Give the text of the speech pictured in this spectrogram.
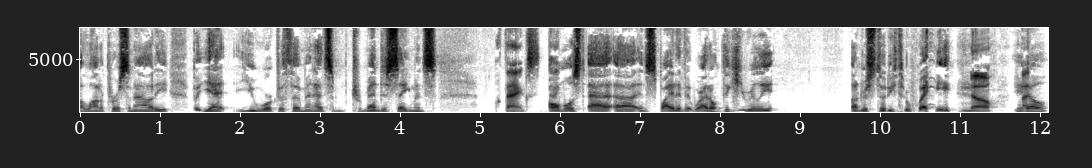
a lot of personality, but yet you worked with him and had some tremendous segments, Thanks. almost uh, uh, in spite of it, where I don't think he really understood either way. No, You I- know?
